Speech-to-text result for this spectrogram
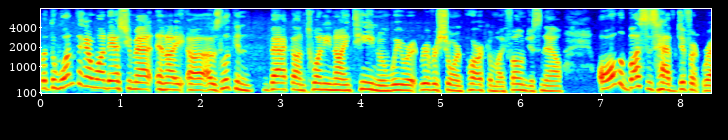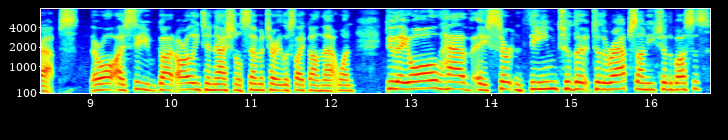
but the one thing I wanted to ask you, Matt, and I uh, I was looking back on 2019 when we were at Reverchon Park on my phone just now. All the buses have different wraps. They're all. I see you've got Arlington National Cemetery. Looks like on that one. Do they all have a certain theme to the to the wraps on each of the buses?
